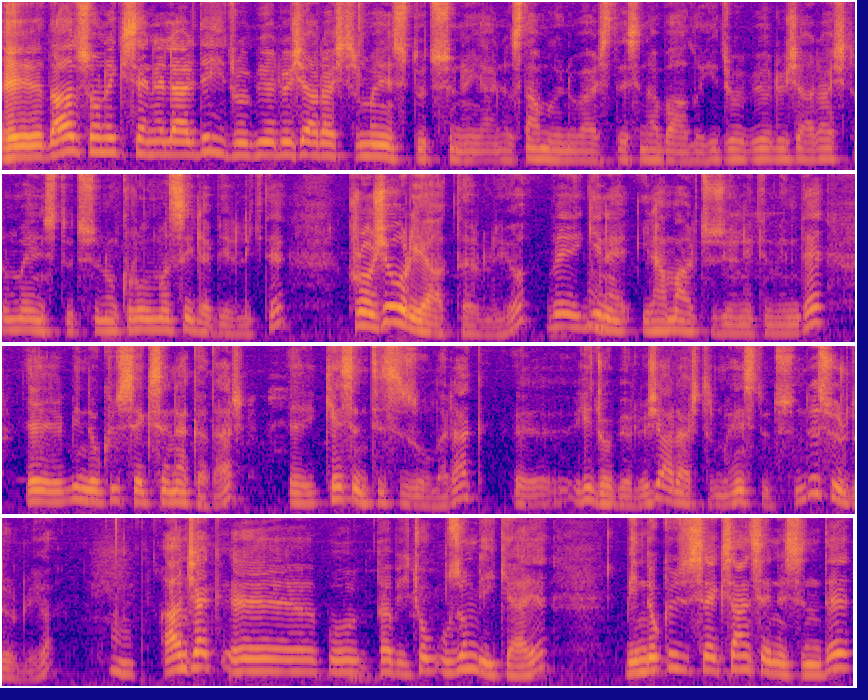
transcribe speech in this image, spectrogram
Ee, daha sonraki senelerde Hidrobiyoloji Araştırma Enstitüsü'nün yani İstanbul Üniversitesi'ne bağlı Hidrobiyoloji Araştırma Enstitüsü'nün kurulmasıyla birlikte proje oraya aktarılıyor. Ve yine Hı. İlham Artüz yönetiminde e, 1980'e kadar e, kesintisiz olarak e, Hidrobiyoloji Araştırma Enstitüsü'nde sürdürülüyor. Hı. Ancak e, bu tabii çok uzun bir hikaye. 1980 senesinde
